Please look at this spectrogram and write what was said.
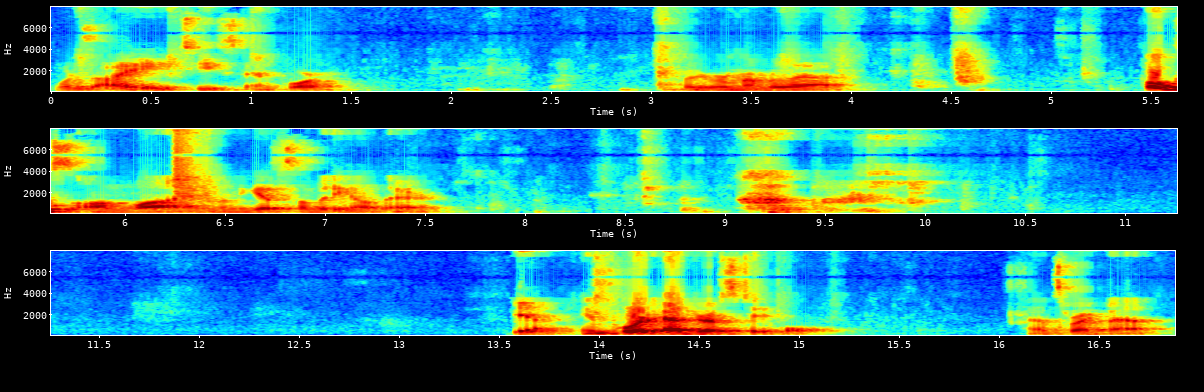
What does IAT stand for? Anybody remember that? Folks online, let me get somebody on there. Yeah, import address table. That's right, Matt.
